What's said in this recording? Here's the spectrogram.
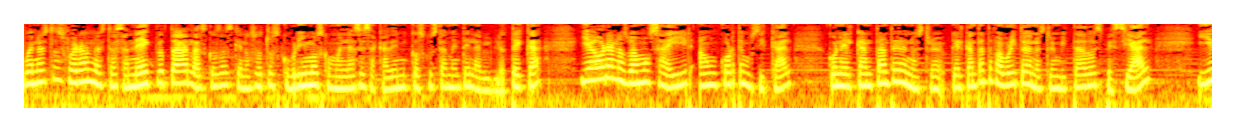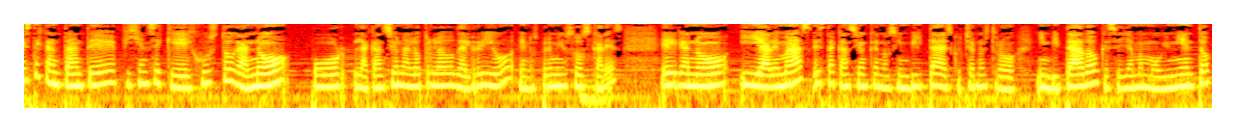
Bueno, estas fueron nuestras anécdotas, las cosas que nosotros cubrimos como enlaces académicos justamente en la biblioteca. Y ahora nos vamos a ir a un corte musical con el cantante de nuestro, el cantante favorito de nuestro invitado especial. Y este cantante, fíjense que justo ganó por la canción Al otro lado del río en los premios Óscares. Él ganó y además esta canción que nos invita a escuchar nuestro invitado que se llama Movimiento,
